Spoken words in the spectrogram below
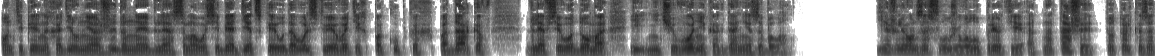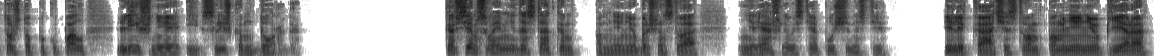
он теперь находил неожиданное для самого себя детское удовольствие в этих покупках подарков для всего дома и ничего никогда не забывал. Ежели он заслуживал упреки от Наташи, то только за то, что покупал лишнее и слишком дорого. Ко всем своим недостаткам, по мнению большинства, неряшливости, опущенности, или качествам, по мнению Пьера,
